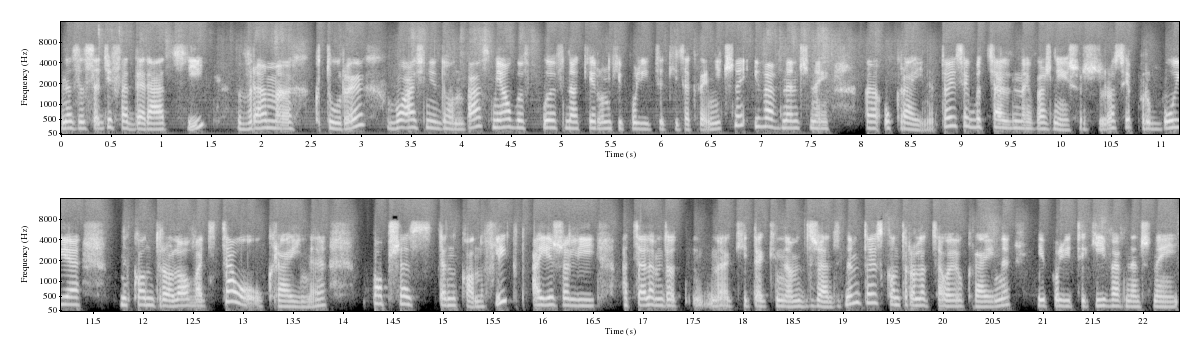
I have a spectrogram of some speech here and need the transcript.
na zasadzie federacji, w ramach których właśnie Donbas miałby wpływ na kierunki polityki zagranicznej i wewnętrznej Ukrainy. To jest jakby cel najważniejszy, że Rosja próbuje kontrolować całą Ukrainę poprzez ten konflikt, a jeżeli, a celem do, taki, takim nadrzędnym to jest kontrola całej Ukrainy, jej polityki wewnętrznej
